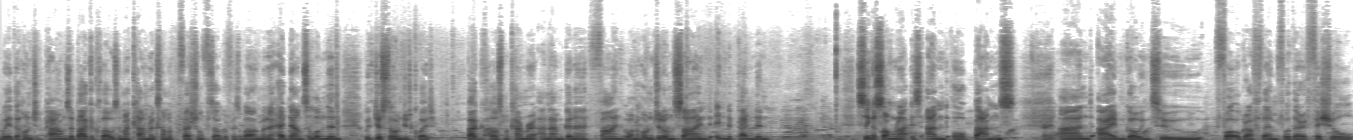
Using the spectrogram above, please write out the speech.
with 100 pounds, a bag of clothes, and my camera, because I'm a professional photographer as well. I'm going to head down to London with just 100 quid, bag clothes, my camera, and I'm going to find 100 unsigned, independent singer-songwriters and or bands Okay. and i'm going to photograph them for their official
